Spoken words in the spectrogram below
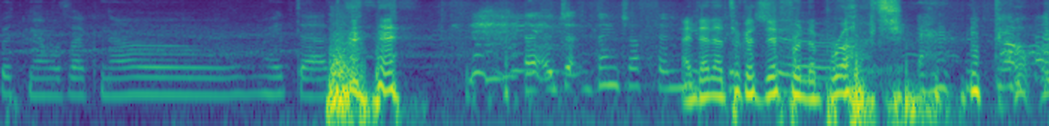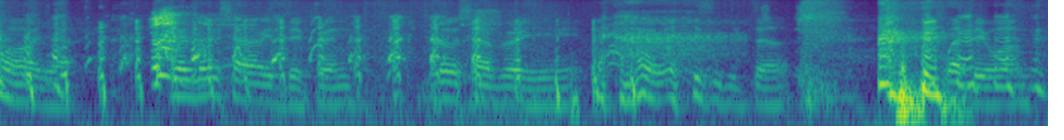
with me. I was like, no, I hate that. uh, ju- then just send me And then a I took a different approach. oh yeah. Well, those are a bit different. Those are very, very easy to tell what they want.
